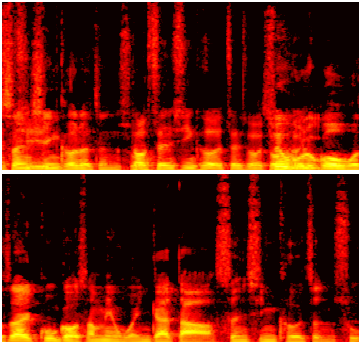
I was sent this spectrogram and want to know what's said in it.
身心科的诊所到。身心科的诊所所以，我如果我在 Google 上面，我应该打身心科诊所。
